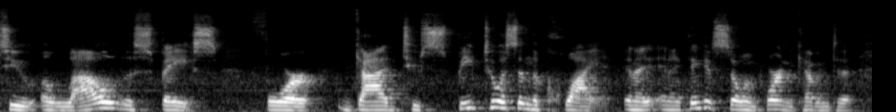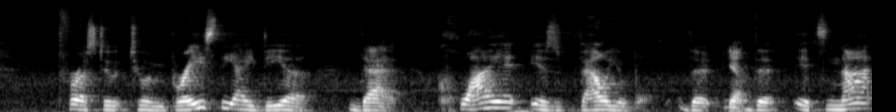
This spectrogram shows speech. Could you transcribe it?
to allow the space for God to speak to us in the quiet. And I and I think it's so important, Kevin, to for us to to embrace the idea that quiet is valuable. That Yeah. that it's not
